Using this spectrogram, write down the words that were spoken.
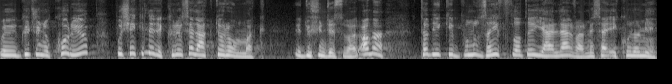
e, gücünü koruyup bu şekilde de küresel aktör olmak düşüncesi var. Ama tabii ki bunu zayıfladığı yerler var. Mesela ekonomi,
